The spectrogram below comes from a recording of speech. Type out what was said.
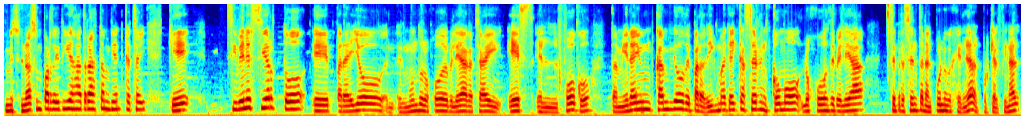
mencionó hace un par de días atrás también, ¿cachai? Que si bien es cierto, eh, para ello el, el mundo de los juegos de pelea, ¿cachai? Es el foco, también hay un cambio de paradigma que hay que hacer en cómo los juegos de pelea se presentan al público en general, porque al final,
